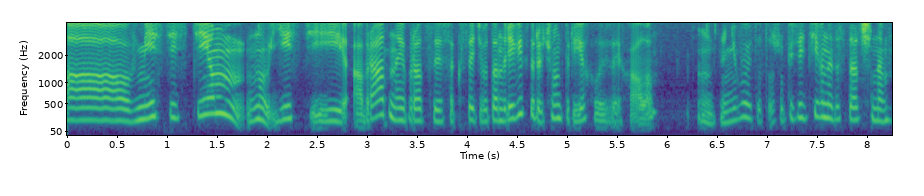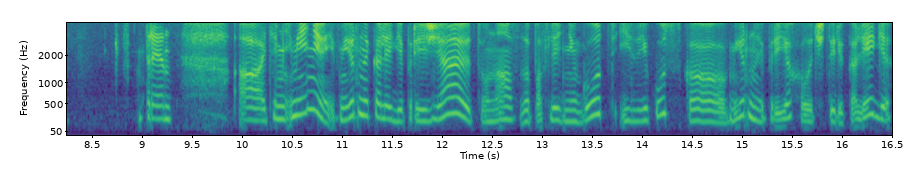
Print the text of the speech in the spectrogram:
А вместе с тем, ну, есть и обратные процессы. Кстати, вот Андрей Викторович, он приехал из Айхала. Для него это тоже позитивный достаточно тренд. А, тем не менее, в Мирные коллеги приезжают. У нас за последний год из Якутска в Мирные приехало 4 коллеги.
